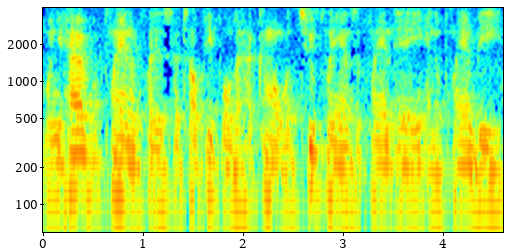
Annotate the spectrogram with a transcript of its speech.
when you have a plan in place, I tell people to come up with two plans: a plan A and a plan B.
